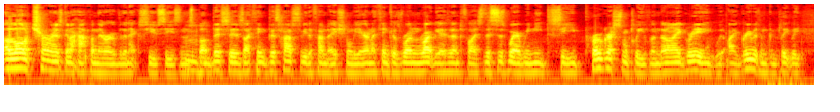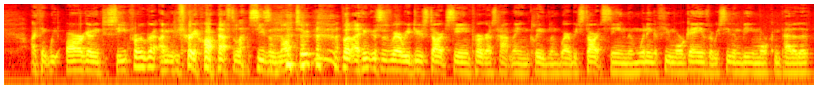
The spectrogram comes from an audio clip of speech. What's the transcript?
a lot of churn is going to happen there over the next few seasons. But this is, I think, this has to be the foundational year. And I think, as Ronan rightly identifies, this is where we need to see progress from Cleveland. And I agree, I agree with him completely. I think we are going to see progress. I mean, it's very hard after last season not to, but I think this is where we do start seeing progress happening in Cleveland, where we start seeing them winning a few more games, where we see them being more competitive,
